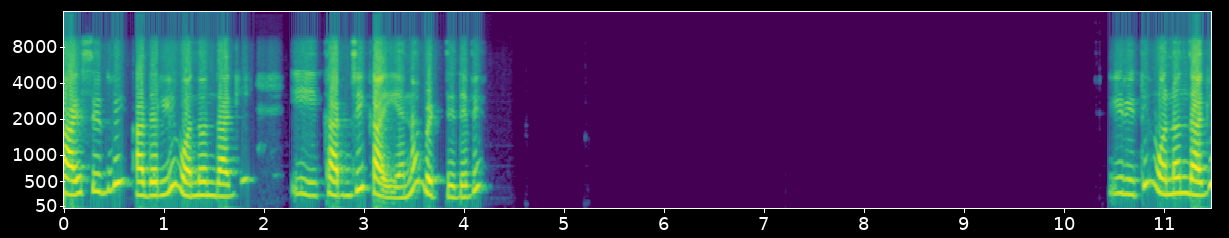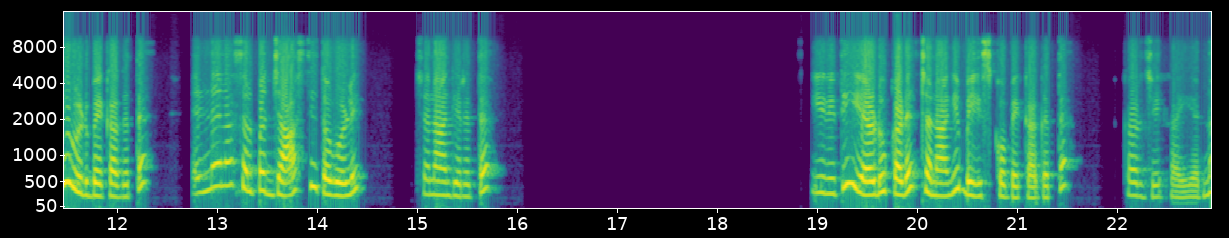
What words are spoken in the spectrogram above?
ಕಾಯಿಸಿದ್ವಿ. ಅದರಲ್ಲಿ ಒಂದೊಂದಾಗಿ ಈ ಕರ್ಜಿ ಕಾಯಿಯನ್ನ ಬಿಡ್ತಿದ್ದೀವಿ. ಈ ರೀತಿ ಒಂದೊಂದಾಗಿ ಬಿಡ್ಬೇಕಾಗತ್ತೆ. ಎಣ್ಣೆನ ಸ್ವಲ್ಪ ಜಾಸ್ತಿ ತಗೊಳ್ಳಿ. ಚೆನ್ನಾಗಿರುತ್ತೆ. ಈ ರೀತಿ ಎರಡು ಕಡೆ ಚೆನ್ನಾಗಿ ಬೇಯಿಸ್ಕೋಬೇಕಾಗತ್ತೆ. ಕರ್ಜಿಕಾಯಿಯನ್ನ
